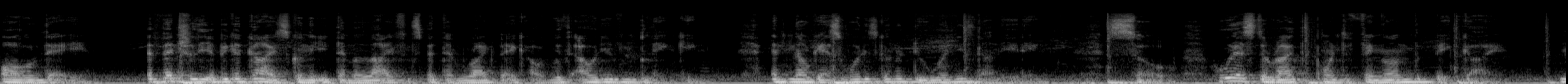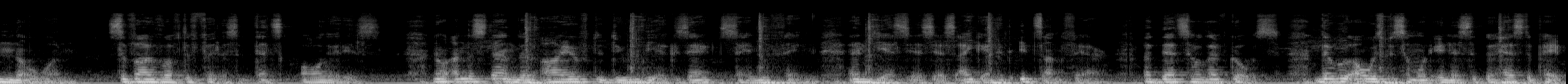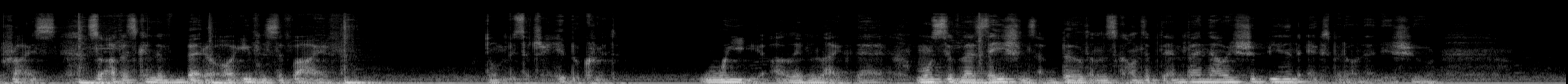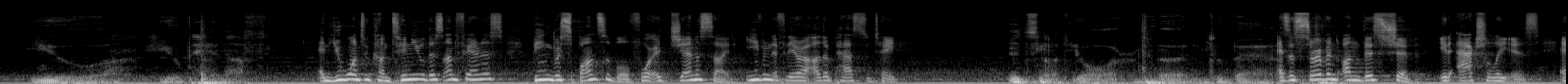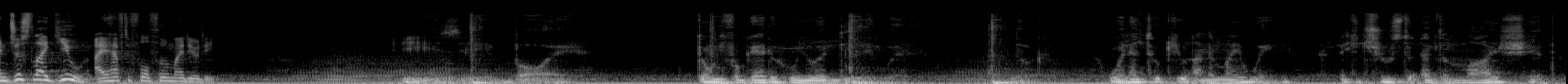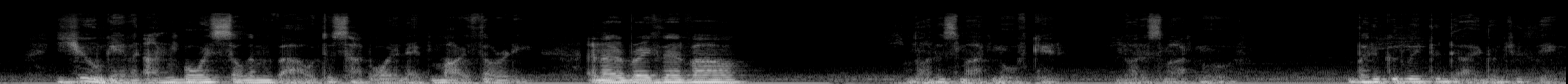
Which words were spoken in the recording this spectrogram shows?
All day. Eventually, a bigger guy is gonna eat them alive and spit them right back out without even blinking. And now guess what he's gonna do when he's done eating? So, who has the right to point the finger on the big guy? No one. Survival of the fittest, that's all it is. Now understand that I have to do the exact same thing. And yes, yes, yes, I get it, it's unfair. But that's how life goes. There will always be someone innocent who has to pay a price, so others can live better or even survive. Don't be such a hypocrite. We are living like that. Most civilizations are built on this concept, and by now you should be an expert on that issue. You. You paid enough. And you want to continue this unfairness? Being responsible for a genocide, even if there are other paths to take. It's not your burden to bear. As a servant on this ship, it actually is. And just like you, I have to fulfill my duty. Easy, boy. Don't forget who you are dealing with. Look, when I took you under my wing and you choose to enter my ship, you gave an unvoiced solemn vow to subordinate my authority. And I will break that vow? Not a smart move, kid. Not a smart move. But a good way to die, don't you think?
